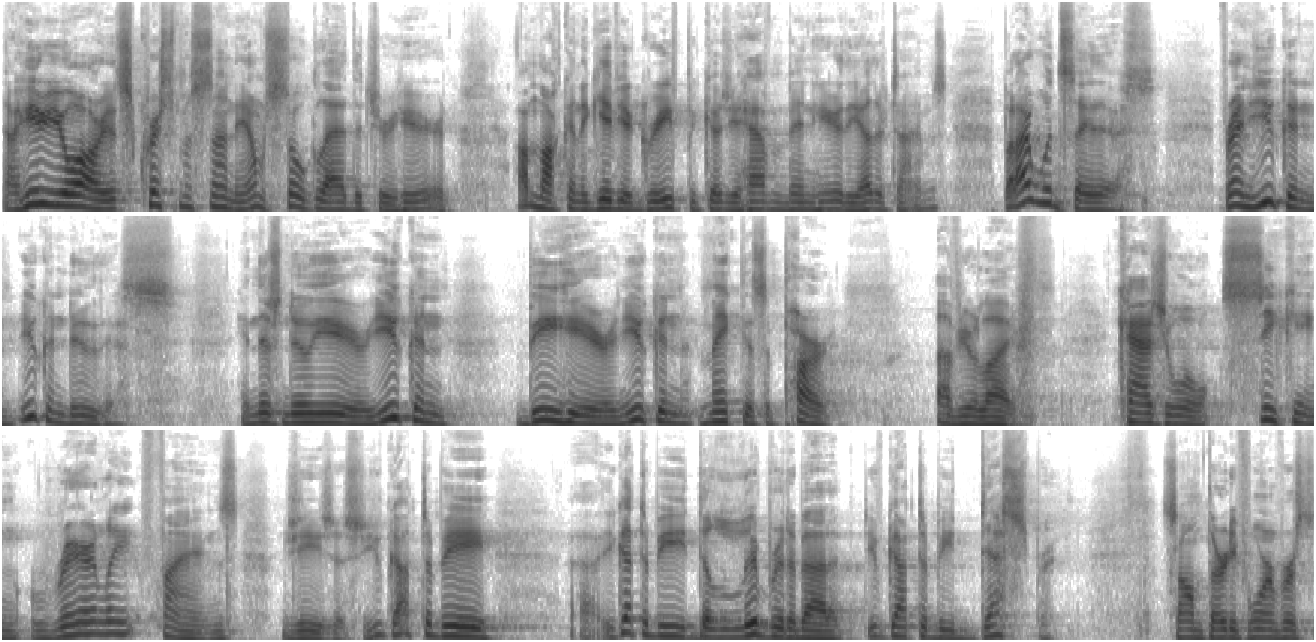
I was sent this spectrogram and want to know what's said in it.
Now, here you are. It's Christmas Sunday. I'm so glad that you're here. I'm not going to give you grief because you haven't been here the other times. But I would say this friend, you can, you can do this in this new year. You can be here and you can make this a part of your life. Casual seeking rarely finds Jesus. You've got to be, uh, you've got to be deliberate about it. You've got to be desperate. Psalm 34 and verse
